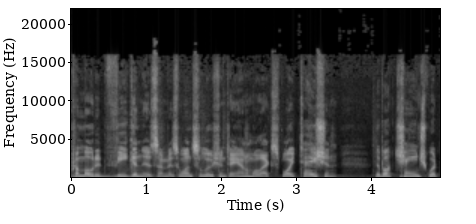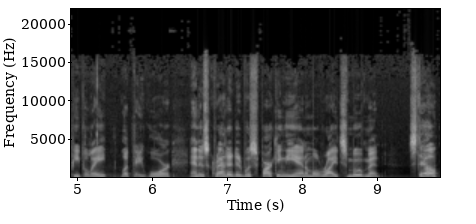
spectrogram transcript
promoted veganism as one solution to animal exploitation. The book changed what people ate, what they wore, and is credited with sparking the animal rights movement. Still,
